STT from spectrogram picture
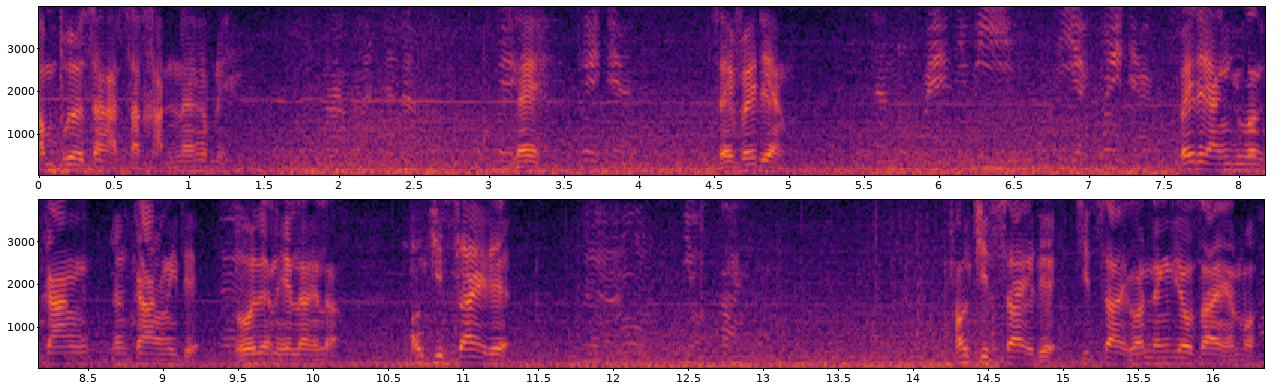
อำเภอสหัสขันธ์นะครับนี่นี่ใส่ไฟแดงไฟแดงอยู่กลางกลางกลางกลางๆนี่เด็ดเออเดี๋ยวเห็นแล้วเห็นแล้วเขาคิดไส้เด็ดเขาคิดไส้เด็ดคิดไส้ก่อนยังเยี่ยวไส้กันบ่เพ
